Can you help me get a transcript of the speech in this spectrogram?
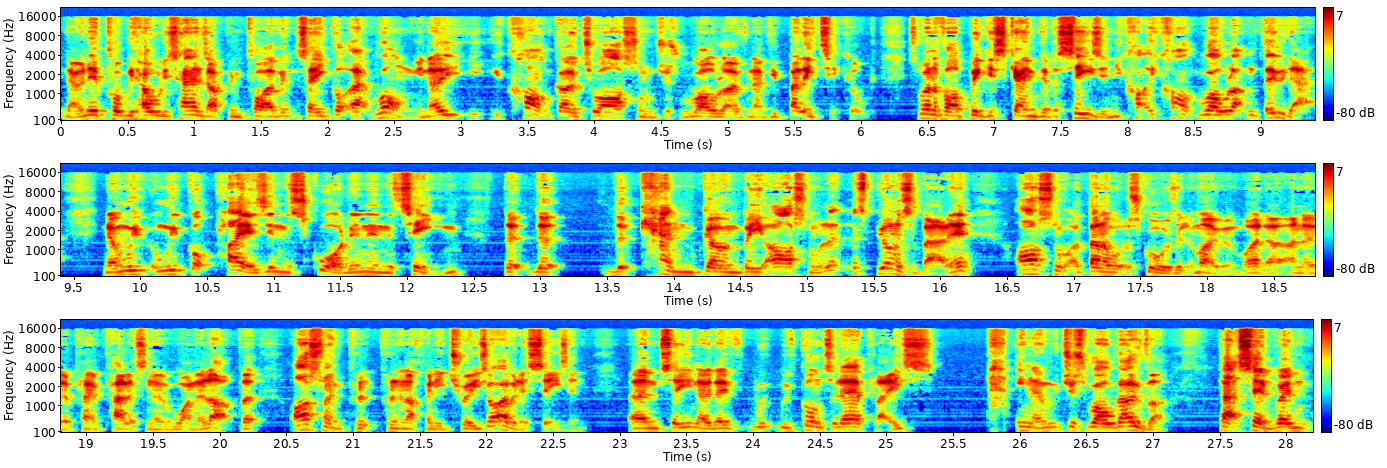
you know, and he'd probably hold his hands up in private and say he got that wrong. You know, you, you, can't go to Arsenal and just roll over and have your belly tickled. It's one of our biggest games of the season. You can't you can't roll up and do that. You know, and we and we've got players in the squad and in the team that that that can go and beat Arsenal. Let, us be honest about it. Arsenal, I don't know what the score is at the moment, but I know they're playing Palace and they're one it up. But Arsenal ain't pulling up any trees either this season. Um, so you know they've we've gone to their place. You know, we've just rolled over. That said, when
